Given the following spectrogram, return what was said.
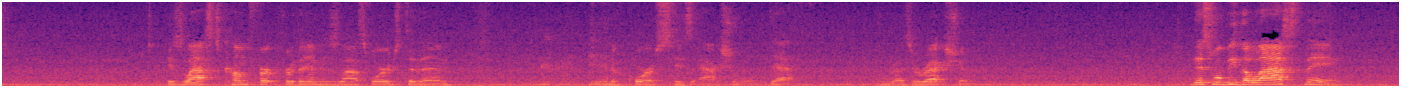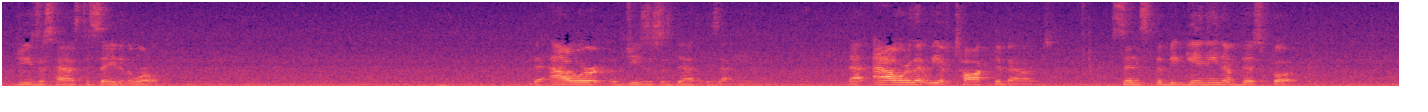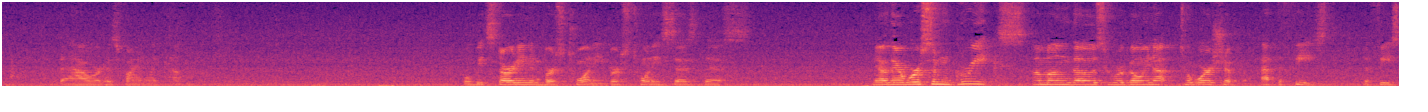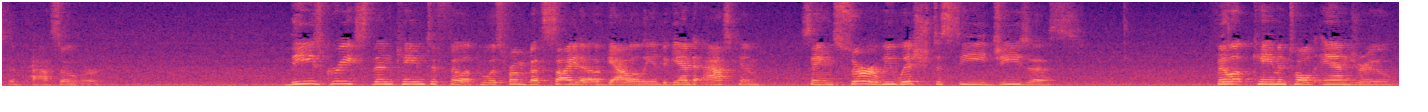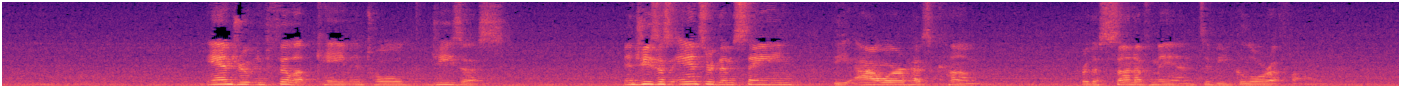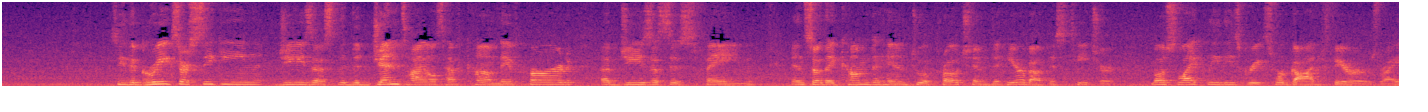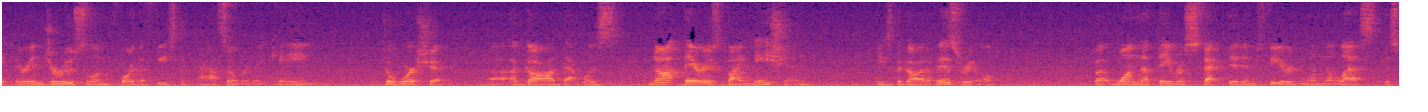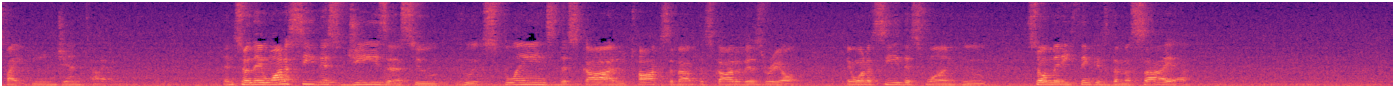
his last comfort for them, his last words to them, and of course, his actual death and resurrection. This will be the last thing Jesus has to say to the world. The hour of Jesus' death is at hand. That hour that we have talked about since the beginning of this book, the hour has finally come. We'll be starting in verse 20. Verse 20 says this Now there were some Greeks among those who were going up to worship at the feast, the feast of Passover. These Greeks then came to Philip, who was from Bethsaida of Galilee, and began to ask him, saying, Sir, we wish to see Jesus. Philip came and told Andrew. Andrew and Philip came and told Jesus. And Jesus answered them, saying, The hour has come for the Son of Man to be glorified. See, the Greeks are seeking Jesus. The, the Gentiles have come. They've heard of Jesus' fame. And so they come to him to approach him to hear about this teacher. Most likely, these Greeks were God-fearers, right? They're in Jerusalem for the Feast of Passover. They came to worship uh, a God that was not theirs by nation. He's the God of Israel, but one that they respected and feared nonetheless, despite being Gentile. And so they want to see this Jesus who, who explains this God, who talks about this God of Israel. They want to see this one who so many think is the Messiah.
